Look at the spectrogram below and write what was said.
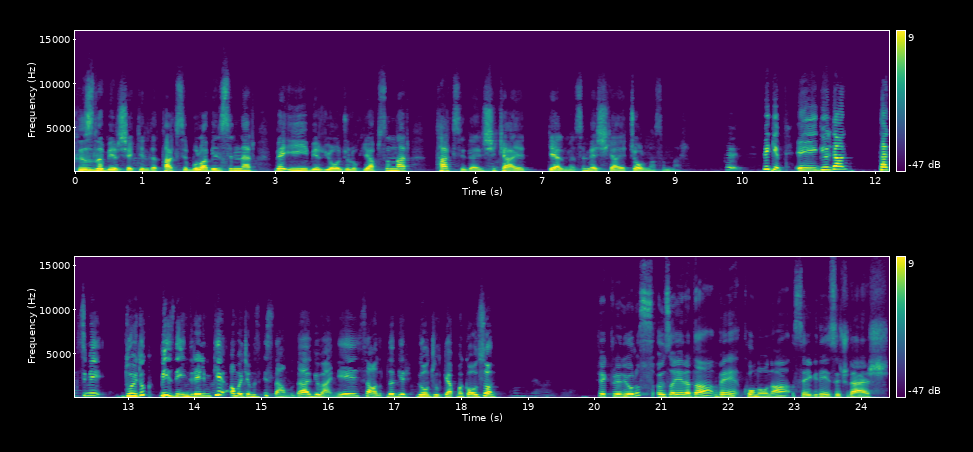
hızlı bir şekilde taksi bulabilsinler ve iyi bir yolculuk yapsınlar. Taksiden şikayet gelmesin ve şikayetçi olmasınlar. Evet. Peki e, Gülden Taksim'i duyduk. Biz de indirelim ki amacımız İstanbul'da güvenli, sağlıklı bir yolculuk yapmak olsun. Teşekkür ediyoruz Özayera'da ve konuğuna sevgili izleyiciler.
